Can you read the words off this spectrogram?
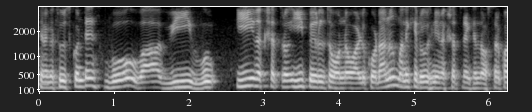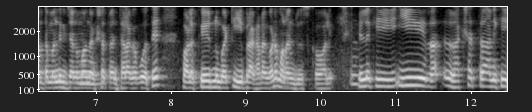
కనుక చూసుకుంటే ఓ వా వి వు. ఈ నక్షత్రం ఈ పేరులతో ఉన్న వాళ్ళు కూడాను మనకి రోహిణి నక్షత్రం కింద వస్తారు. కొంతమందికి జన్మ నక్షత్రం తెలకపోతే వాళ్ళ పేరును బట్టి ఈ ప్రకారం కూడా మనం చూసుకోవాలి. వీళ్ళకి ఈ నక్షత్రానికి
